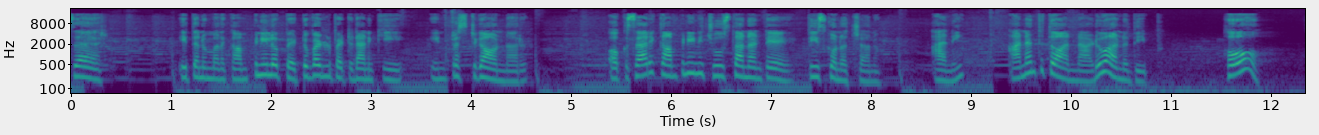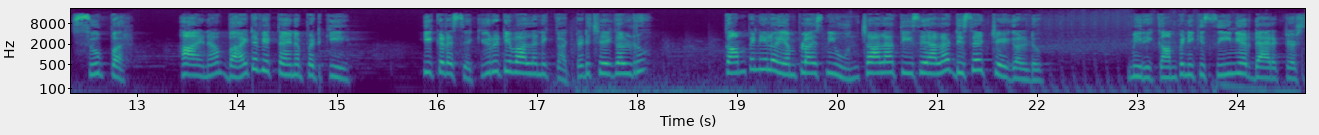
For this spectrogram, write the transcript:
సార్ ఇతను మన కంపెనీలో పెట్టుబడులు పెట్టడానికి ఇంట్రెస్ట్గా ఉన్నారు. ఒకసారి కంపెనీని చూస్తానంటే తీసుకొనొచ్చాను అని అనంత్తో అన్నాడు అనుదీప్. హో సూపర్! ఆయన బయట వ్యక్తి అయినప్పటికీ ఇక్కడ సెక్యూరిటీ వాళ్ళని కట్టడి చేయగలరు? కంపెనీలో ఎంప్లాయీస్ని ఉంచాలా తీసేయాలా డిసైడ్ చేయగలడు? మీరు ఈ కంపెనీకి సీనియర్ డైరెక్టర్స్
